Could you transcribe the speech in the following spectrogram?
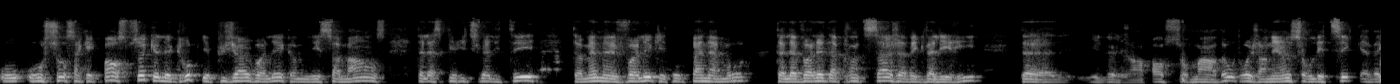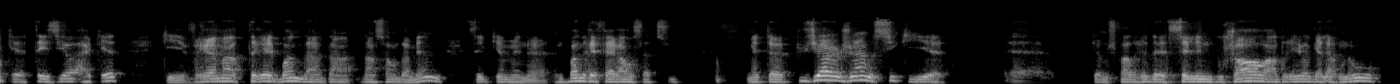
aux, sources à quelque part. C'est pour ça que le groupe, il y a plusieurs volets comme les semences, tu as la spiritualité, tu as même un volet qui est au Panama, tu as le volet d'apprentissage avec Valérie, j'en passe sûrement d'autres. j'en ai un sur l'éthique avec euh, Tésia Hackett, qui est vraiment très bonne dans, son domaine. C'est comme une, bonne référence là-dessus. Mais tu as plusieurs gens aussi qui, euh, euh, comme je parlerai de Céline Bouchard, Andrea Galarno,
